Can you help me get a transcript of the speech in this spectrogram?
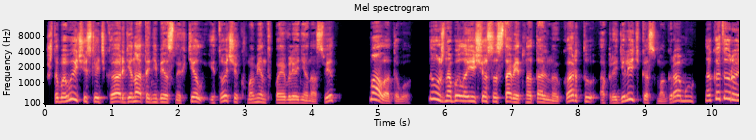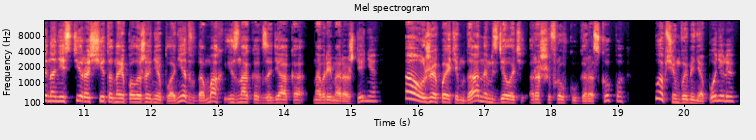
чтобы вычислить координаты небесных тел и точек в момент появления на свет. Мало того, нужно было еще составить натальную карту, определить космограмму, на которую нанести рассчитанное положение планет в домах и знаках зодиака на время рождения, а уже по этим данным сделать расшифровку гороскопа. В общем, вы меня поняли.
